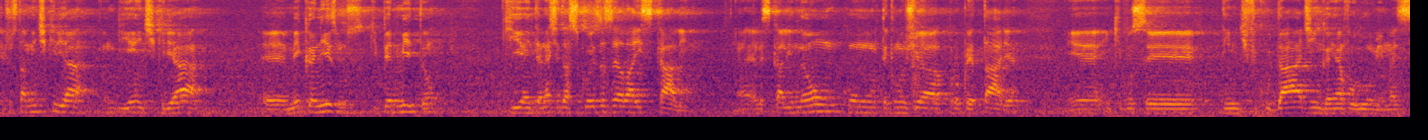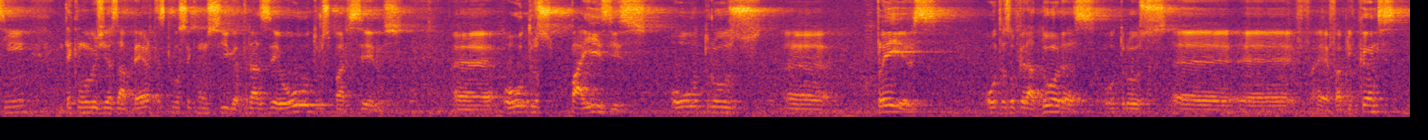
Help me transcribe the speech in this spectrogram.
É justamente criar ambiente, criar é, mecanismos que permitam que a internet das coisas ela escale. Né? Ela escale não com tecnologia proprietária, é, em que você tem dificuldade em ganhar volume, mas sim em tecnologias abertas que você consiga trazer outros parceiros, é, outros países, outros é, players, outras operadoras, outros é, é, fabricantes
